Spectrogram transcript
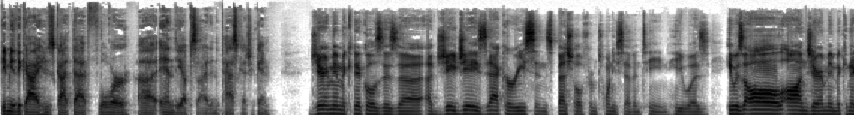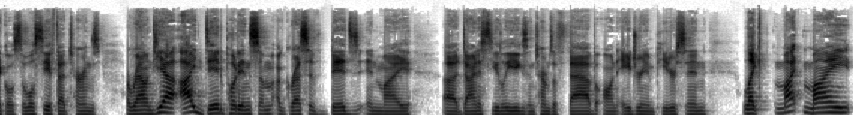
give me the guy who's got that floor uh, and the upside in the pass catching game. Jeremy McNichols is a, a JJ Zachariason special from 2017. He was he was all on Jeremy McNichols, so we'll see if that turns around. Yeah, I did put in some aggressive bids in my uh, dynasty leagues in terms of fab on Adrian Peterson. Like my my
